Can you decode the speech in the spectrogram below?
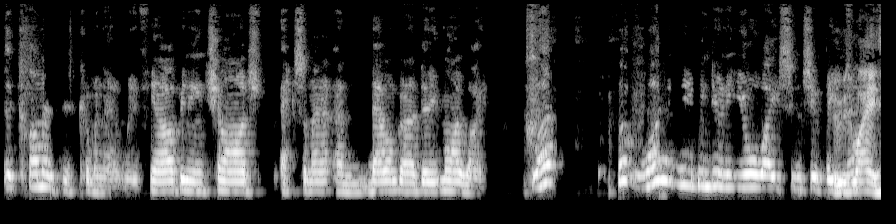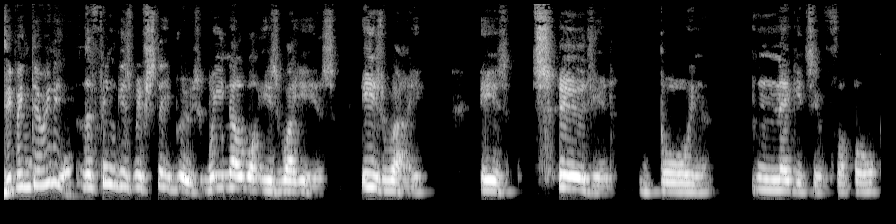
the comment is coming out with, you know, I've been in charge X amount and now I'm going to do it my way. What? But why haven't you been doing it your way since you've been Whose there? way has he been doing it? the thing is with Steve Bruce, we know what his way is. His way is turgid, boring, negative football.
